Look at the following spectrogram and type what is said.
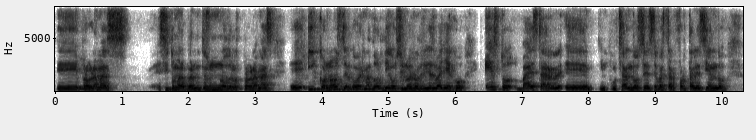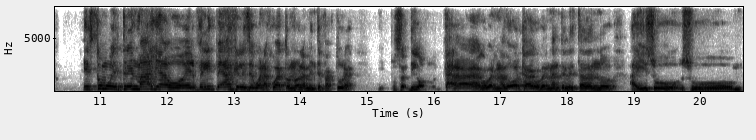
eh, programas, si tú me lo permites, uno de los programas eh, íconos del gobernador Diego Sinué Rodríguez Vallejo. Esto va a estar eh, impulsándose, se va a estar fortaleciendo. Es como el Tren Maya o el Felipe Ángeles de Guanajuato, ¿no? La mentefactura. Pues digo, cada gobernador, cada gobernante le está dando ahí su, su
